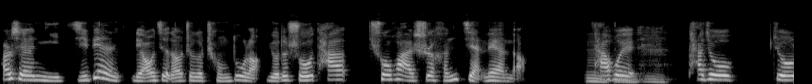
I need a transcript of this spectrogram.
而且你即便了解到这个程度了，有的时候他说话是很简练的，他嗯会嗯嗯，他就就，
